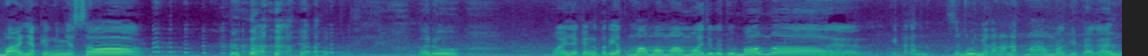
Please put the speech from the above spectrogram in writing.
banyak yang nyesel. Aduh, banyak yang teriak mama mama juga tuh mama kita kan sebelumnya kan anak mama kita kan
